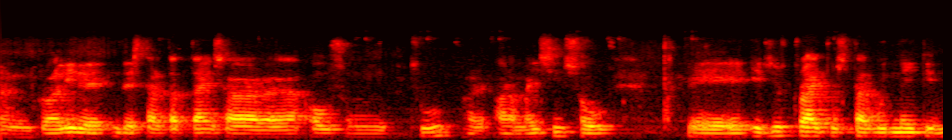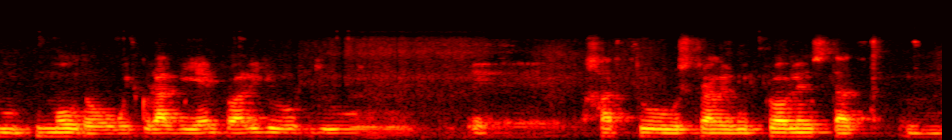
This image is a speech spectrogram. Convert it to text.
and probably the, the startup times are uh, awesome too, are, are amazing. So, uh, if you try to start with native mode or with GraalVM, probably you you uh, have to struggle with problems that um,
